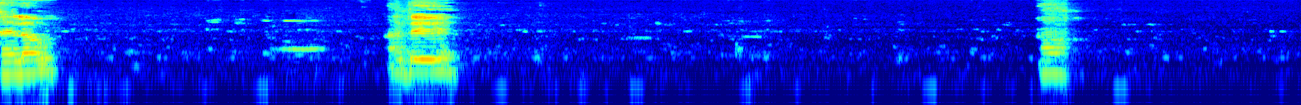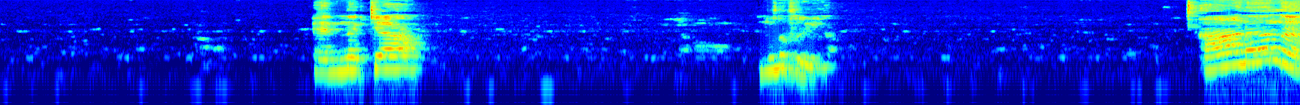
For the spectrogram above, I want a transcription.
ഹലോ? അതെ. ആ. എന്നൊക്കെയാ? ഇന്ന് ഫ്രീ ആണെന്ന്.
